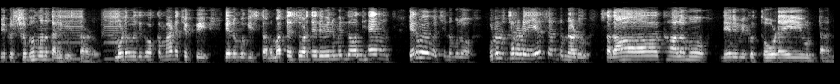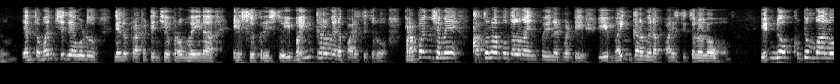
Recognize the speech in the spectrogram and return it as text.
మీకు శుభమును కలిగిస్తాడు. మూడవదిగా ఒక మాట చెప్పి నేను ముగిస్తాను. మత వార్త ఇరవై ఎనిమిదో అధ్యాయం ఇరవై వచనములో పునరుత్డైన యేసు అంటున్నాడు సదాకాలము నేను మీకు తోడై ఉంటాను. ఎంత మంచి దేవుడు నేను ప్రకటించే ప్రభు అయిన యేసుక్రీస్తు ఈ భయంకరమైన పరిస్థితిలో ప్రపంచమే అతలకుతలమైపోయినటువంటి ఈ భయంకరమైన పరిస్థితులలో ఎన్నో కుటుంబాలు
